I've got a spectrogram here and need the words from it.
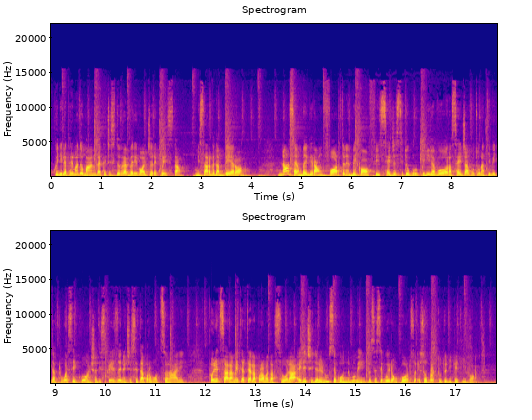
Quindi la prima domanda che ci si dovrebbe rivolgere è questa. Mi serve davvero? No, se hai un background forte nel back office, se hai gestito gruppi di lavoro, se hai già avuto un'attività tua e sei conscia di spese e necessità promozionali. Puoi iniziare a metterti alla prova da sola e decidere in un secondo momento se seguire un corso e soprattutto di che tipo.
